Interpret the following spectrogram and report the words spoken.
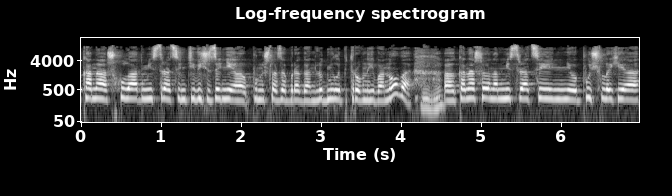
канаш хула администрациян тивишізене пунышла забраган Людмила Петровна Иванова. Канаш администрациян пушлахи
